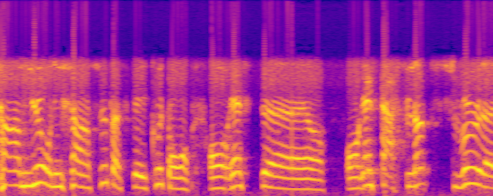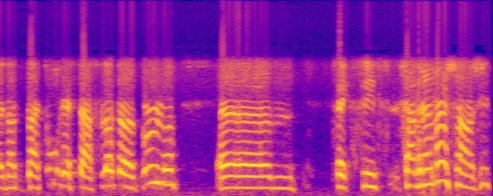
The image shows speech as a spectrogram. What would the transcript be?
tant mieux, on est chanceux parce que, écoute, on, on reste euh, on reste à flotte, si tu veux, euh, notre bateau reste à flotte un peu, là. Euh, fait que c'est, ça a vraiment changé.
